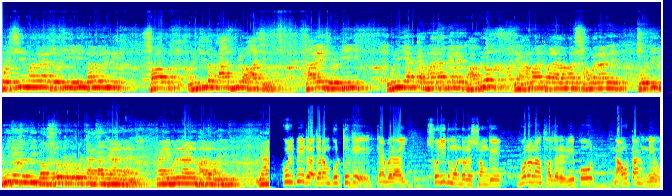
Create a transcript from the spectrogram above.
পশ্চিমবাংলা যদি এই ধরনের সব অনুচিত কাজগুলো আছে তাহলে যদি উনি একটা মাথা মেরে ভাবলো যে আমার পরে আমার সংগ্রামের প্রতি বুঝে যদি দশ লক্ষ কোটি টাকা দেওয়া যায়, তাহলে উন্নয়ন ভালো হবে। কুলপি রাজারামপুর থেকে ক্যামেরায় সজিত মন্ডলের সঙ্গে ভোলানাথ হালদারের রিপোর্ট, নাও টাইম নিউজ।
